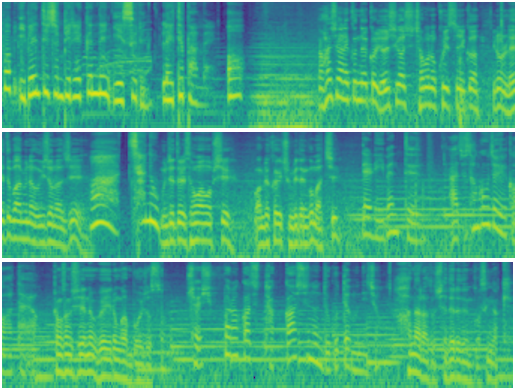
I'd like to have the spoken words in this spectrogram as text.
팝업 이벤트 준비를 끝낸 예술은 레드밤을. 어, 한 시간에 끝낼 걸 10시간씩 잡아놓고 있으니까 이런 레드밤이나 의존하지. 아, 찬호. 문제될 상황 없이 완벽하게 준비된 거 맞지? 내일 이벤트 아주 성공적일 것 같아요. 평상시에는 왜 이런 거 안 보여줬어? 제 식바람까지 다 까시는 누구 때문이죠? 하나라도 제대로 된 거 생각해.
